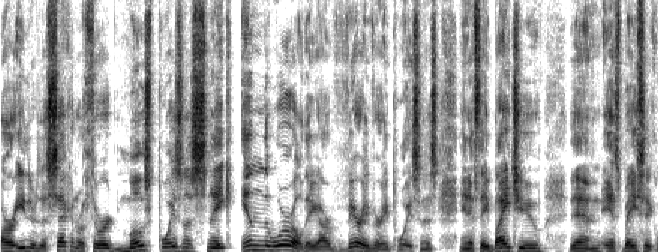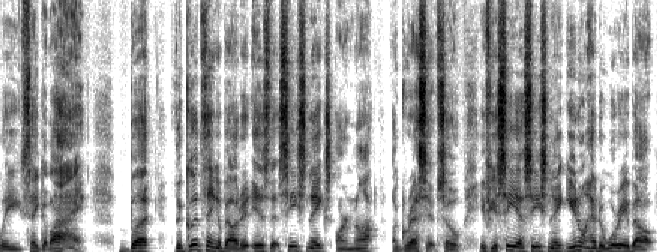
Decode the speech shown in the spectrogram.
are either the second or third most poisonous snake in the world. They are very, very poisonous. And if they bite you, then it's basically say goodbye. But the good thing about it is that sea snakes are not aggressive. So if you see a sea snake, you don't have to worry about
